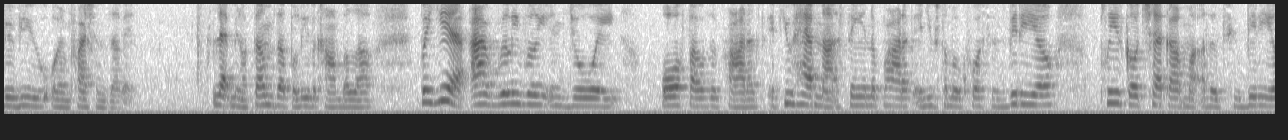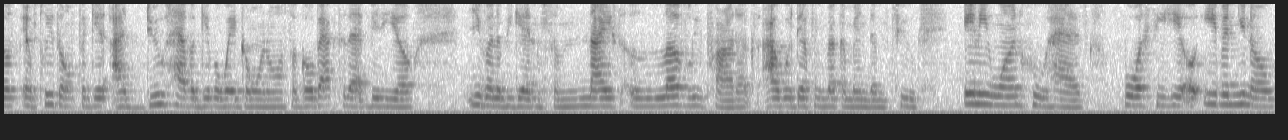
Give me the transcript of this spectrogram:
review or impressions of it, let me know thumbs up or leave a comment below. But yeah, I really really enjoyed all five of the products. If you have not seen the product and you stumbled across this video, please go check out my other two videos and please don't forget I do have a giveaway going on so go back to that video you're going to be getting some nice, lovely products. I would definitely recommend them to anyone who has 4C hair or even, you know,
